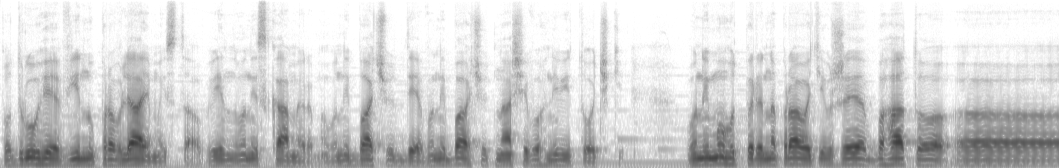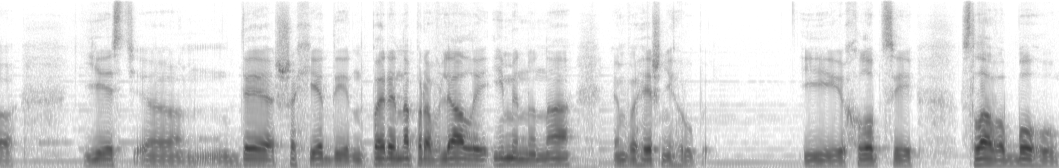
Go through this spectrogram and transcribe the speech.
По-друге, він управляємий став. Він, вони з камерами, вони бачать де, вони бачать наші вогневі точки. Вони можуть перенаправити вже багато е, є, е, де шахеди перенаправляли іменно на МВГшні групи. І хлопці, слава Богу,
